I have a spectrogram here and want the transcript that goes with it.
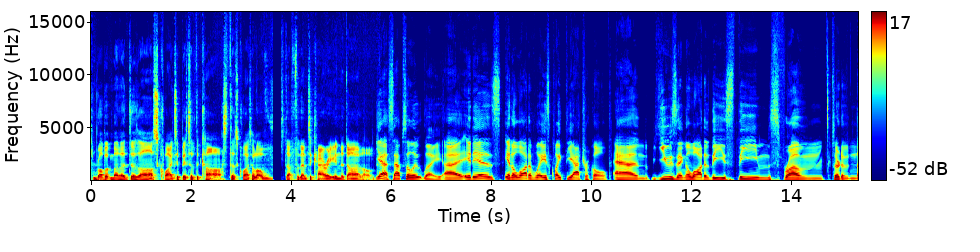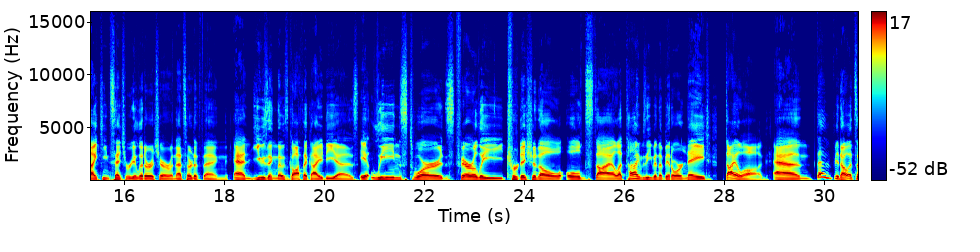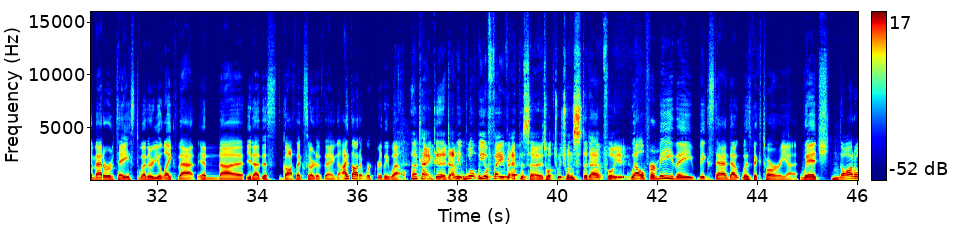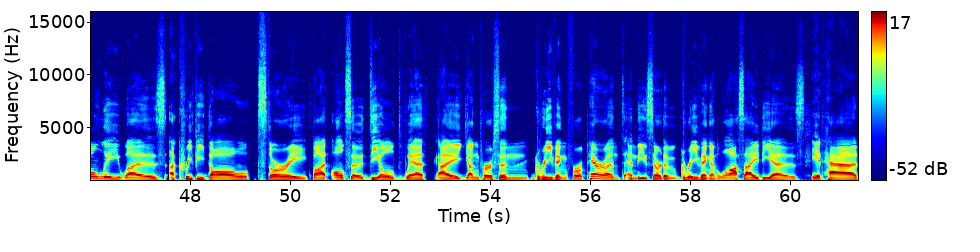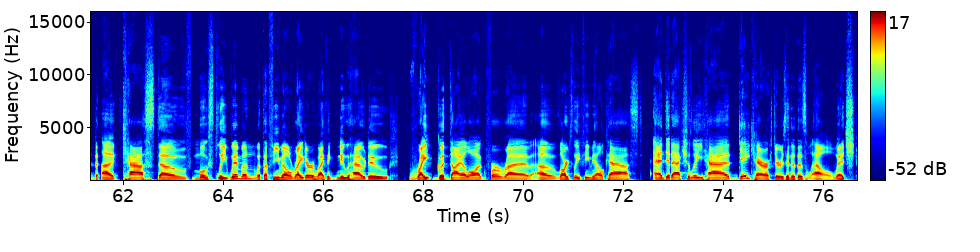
Robert Muller does ask quite a bit of the cast. There's quite a lot of stuff for them to carry in the dialogue. Yes, absolutely. Uh, it is, in a lot of ways, quite theatrical and using a lot of these themes from sort of 19th century literature and that sort of thing, and using those Gothic ideas. It leans towards fairly traditional, old style, at times even a bit ornate dialogue. And then you know it's a matter of taste whether you like that in uh, you know this gothic sort of thing. I thought it worked really well. Okay good. I mean what were your favorite episodes? What which ones stood out for you? Well for me the big standout was victoria which not only was a creepy doll story but also dealt with a young person grieving for a parent and these sort of grieving and loss ideas. It had a cast of mostly women with a female writer who I think knew how to write good dialogue for uh, a largely female cast. And it actually had gay characters in it as well, which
